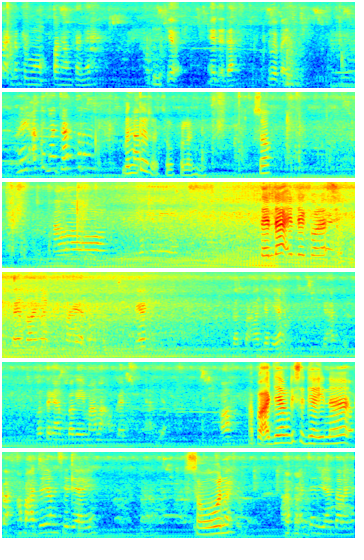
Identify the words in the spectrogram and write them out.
Kita ketemu pengantin ya. Yuk, ya dadah. Bye bye. Nih aku ngajak terus. Bentar pelan. Sok Halo. Ini nih. tenda and dekorasi. Tendanya saya. Oke. Datang aja ya. Oke, aja. Bertanya bagaimana? Oke, aja. Oh, Apa aja yang disediain nak? Bapak, apa aja yang disediain? Sound. apa aja di antaranya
